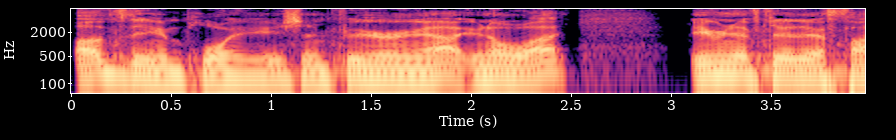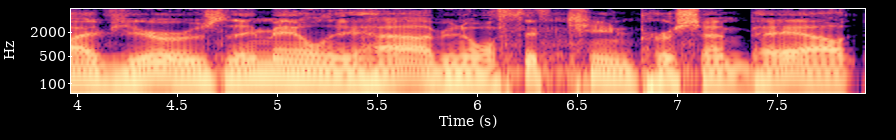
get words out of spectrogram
of the employees and figuring out, you know what? Even if they're there five years, they may only have, you know, a 15% payout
